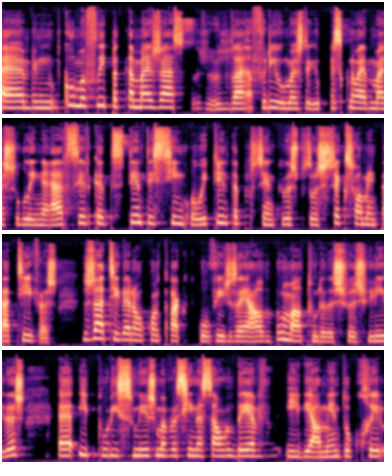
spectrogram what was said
Um, como a Filipa também já, já referiu, mas eu penso que não é demais sublinhar, cerca de 75 a 80% das pessoas sexualmente ativas já tiveram contacto com o vírus em alguma altura das suas vidas uh, e por isso mesmo a vacinação deve, idealmente, ocorrer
